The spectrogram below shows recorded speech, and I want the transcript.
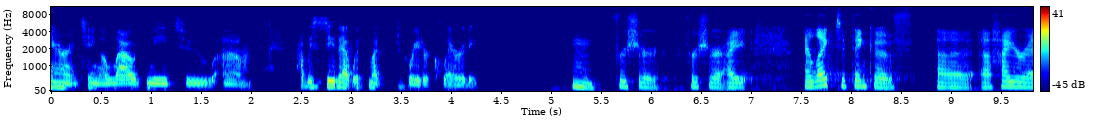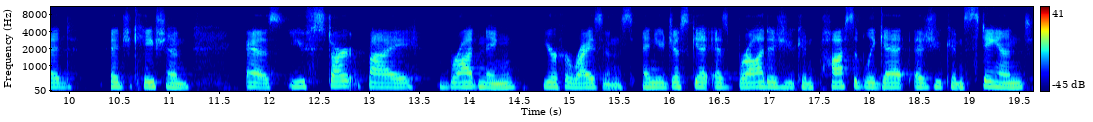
parenting allowed me to um, probably see that with much greater clarity. Mm, for sure for sure. I i like to think of uh, a higher ed education as you start by broadening your horizons and you just get as broad as you can possibly get as you can stand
